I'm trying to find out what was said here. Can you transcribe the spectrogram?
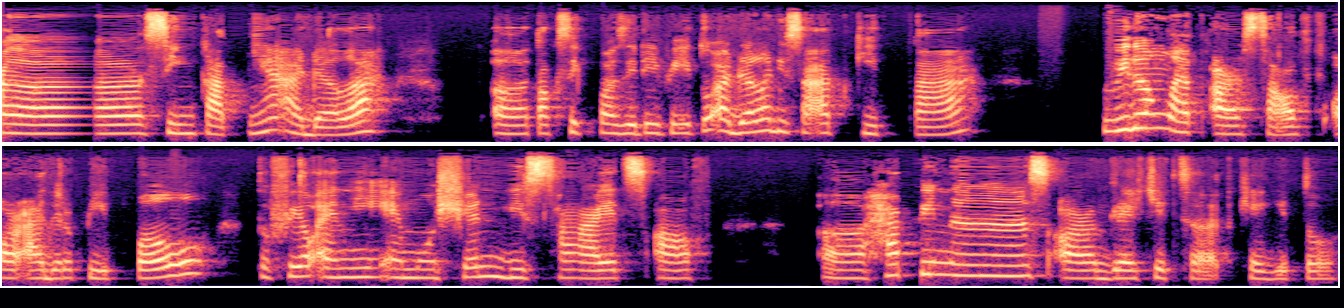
uh, singkatnya adalah uh, toxic positivity itu adalah di saat kita we don't let ourselves or other people to feel any emotion besides of uh, happiness or gratitude kayak gitu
